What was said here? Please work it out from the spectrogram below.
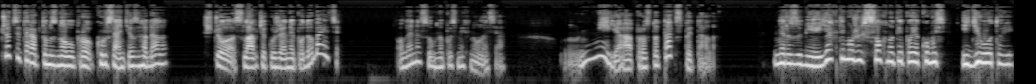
що це ти раптом знову про курсантів згадала? Що, Славчик уже не подобається? Олена сумно посміхнулася. Ні, я просто так спитала. Не розумію, як ти можеш сохнути по якомусь ідіотові?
